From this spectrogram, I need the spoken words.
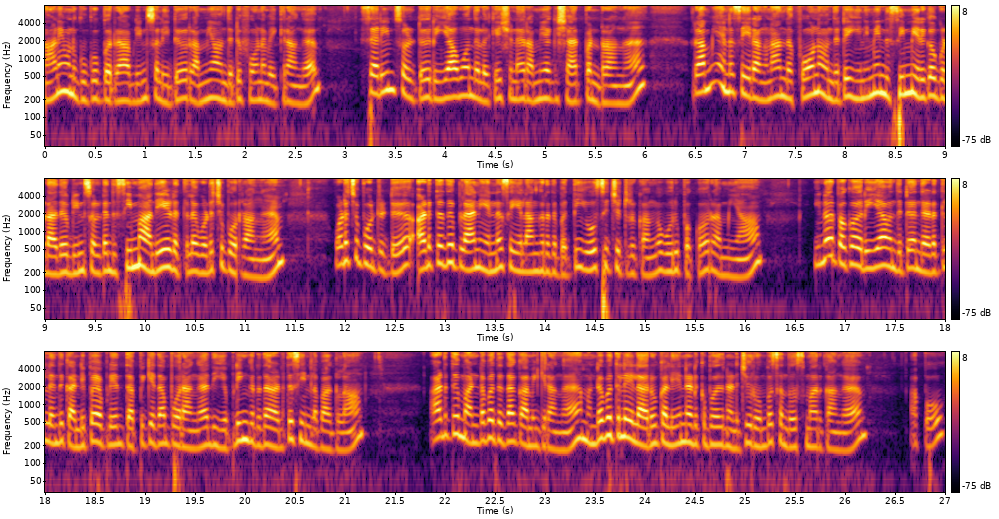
நானே உனக்கு கூப்பிட்றேன் அப்படின்னு சொல்லிட்டு ரம்யா வந்துட்டு ஃபோனை வைக்கிறாங்க. சரின்னு சொல்லிட்டு ரியாவும் அந்த லொக்கேஷனை ரம்யாவுக்கு ஷேர் பண்ணுறாங்க ரம்யா என்ன செய்கிறாங்கன்னா அந்த ஃபோனை வந்துட்டு இனிமேல் இந்த சிம் இருக்கக்கூடாது அப்படின்னு சொல்லிட்டு அந்த சிம்மை அதே இடத்துல உடச்சி போடுறாங்க. உடச்சி போட்டுட்டு அடுத்தது பிளான் என்ன செய்யலாங்கிறத பற்றி யோசிச்சுட்டு இருக்காங்க ஒரு பக்கம் ரம்யா. இன்னொரு பக்கம் ரியா வந்துட்டு அந்த இடத்துலேருந்து கண்டிப்பாக எப்படியும் தப்பிக்க தான் போகிறாங்க அது எப்படிங்கிறத அடுத்த சீனில் பார்க்கலாம். அடுத்து மண்டபத்தை தான் காமிக்கிறாங்க. மண்டபத்தில் எல்லோரும் கல்யாணம் நடக்க போது நினச்சி ரொம்ப சந்தோஷமாக இருக்காங்க. அப்போது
